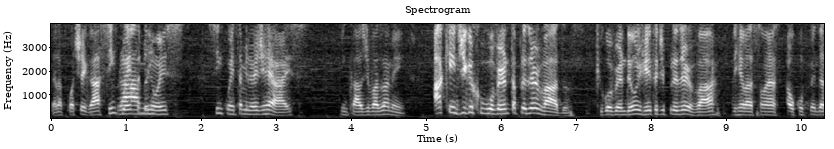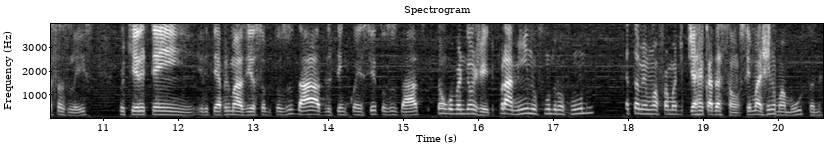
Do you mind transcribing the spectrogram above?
Ela pode chegar a 50 Bravo, milhões, 50 milhões de reais em caso de vazamento. Há quem diga que o governo está preservado que o governo deu um jeito de preservar em relação ao cumprimento dessas leis, porque ele tem, ele tem a primazia sobre todos os dados, ele tem que conhecer todos os dados. Então o governo deu um jeito. Para mim, no fundo, no fundo, é também uma forma de, arrecadação. Você imagina uma multa, né?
